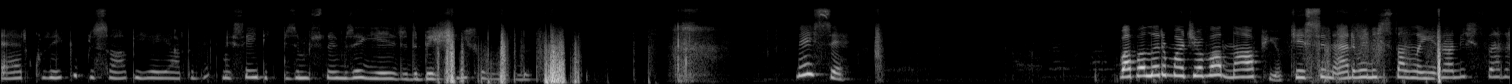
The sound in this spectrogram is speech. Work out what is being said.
eğer Kuzey Kıbrıs abiye yardım etmeseydik bizim üstümüze gelirdi. Beşiği kırardı. Neyse. Babalarım acaba ne yapıyor? Kesin Ermenistan'la Yunanistan'a.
